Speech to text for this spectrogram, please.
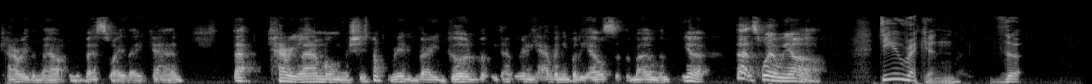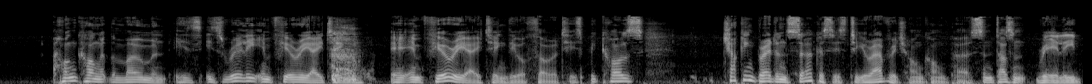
carry them out in the best way they can. That Carrie Lam woman, she's not really very good, but we don't really have anybody else at the moment. You know, that's where we are. Do you reckon that Hong Kong at the moment is is really infuriating infuriating the authorities because chucking bread and circuses to your average Hong Kong person doesn't really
